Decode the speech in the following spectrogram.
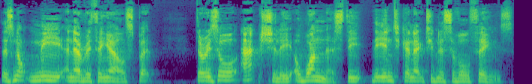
There's not me and everything else, but there is all actually a oneness, the, the interconnectedness of all things.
